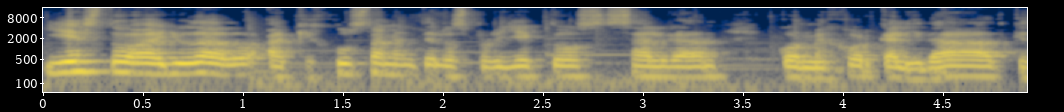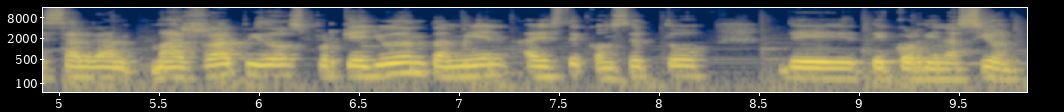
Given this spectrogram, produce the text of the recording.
y esto ha ayudado a que justamente los proyectos salgan con mejor calidad, que salgan más rápidos, porque ayudan también a este concepto de, coordinación.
